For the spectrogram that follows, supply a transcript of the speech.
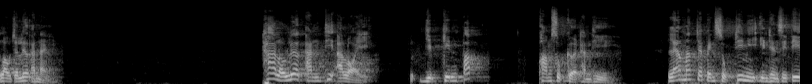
เราจะเลือกอันไหน ถ้าเราเลือกอันที่อร่อย หยิบกินปั๊บความสุขเกิดทันที แล้วมักจะเป็นสุขที่มี intensity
